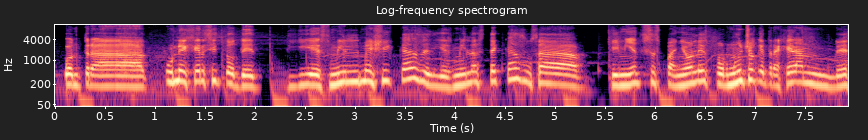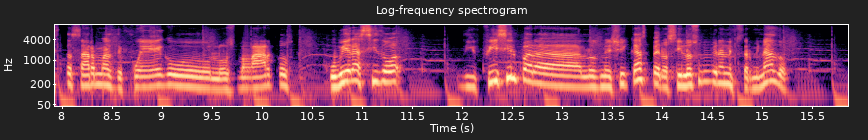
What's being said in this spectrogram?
Contra un ejército de 10 mil mexicas, de 10 mil aztecas, o sea, 500 españoles, por mucho que trajeran estas armas de fuego, los barcos, hubiera sido difícil para los mexicas, pero sí los hubieran exterminado.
